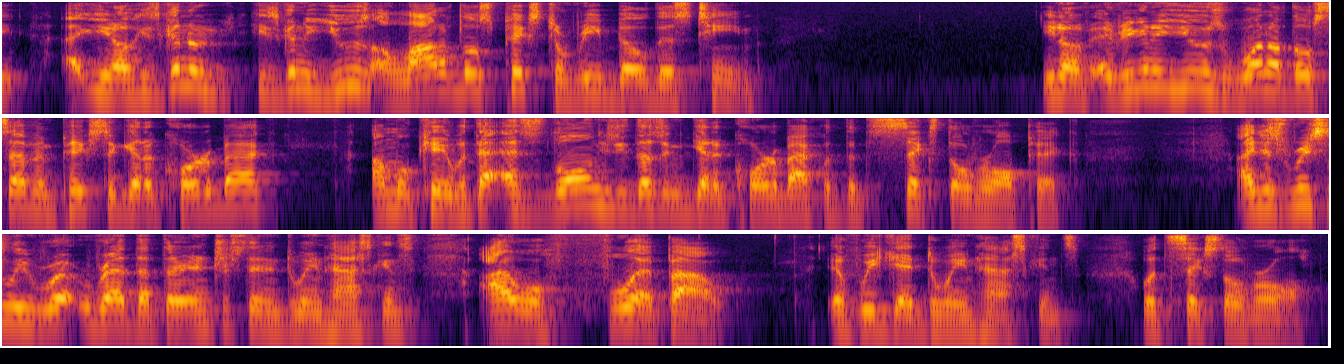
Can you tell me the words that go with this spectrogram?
He, uh, you know, he's gonna he's gonna use a lot of those picks to rebuild this team. You know, if, if you're gonna use one of those seven picks to get a quarterback, I'm okay with that as long as he doesn't get a quarterback with the sixth overall pick. I just recently re- read that they're interested in Dwayne Haskins. I will flip out if we get Dwayne Haskins with sixth overall.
